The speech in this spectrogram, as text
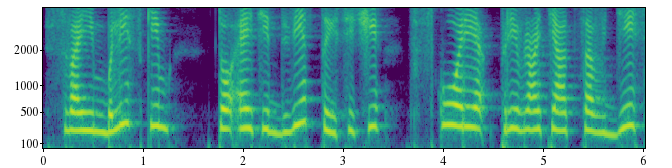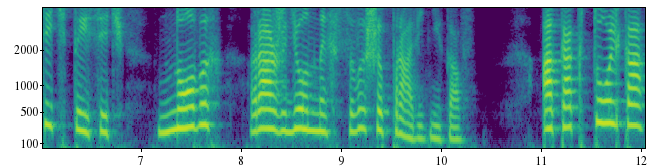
своим близким, то эти две тысячи вскоре превратятся в десять тысяч новых рожденных свыше праведников. А как только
